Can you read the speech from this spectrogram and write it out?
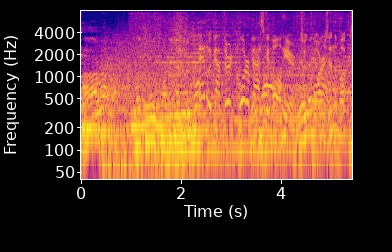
All right. Look who's coming under the court. And we've got third quarter basketball here. Two quarters in the books.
